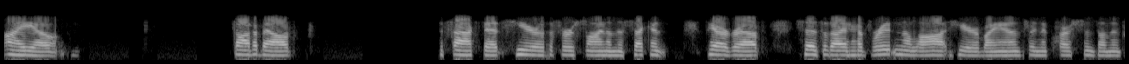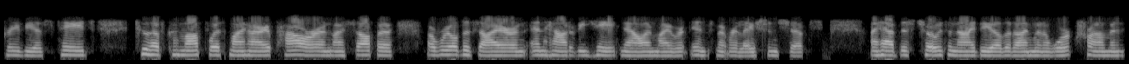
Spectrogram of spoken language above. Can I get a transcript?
I uh, thought about the fact that here, the first line on the second paragraph says that I have written a lot here by answering the questions on the previous page to have come up with my higher power and myself a, a real desire and, and how to behave now in my re- intimate relationships. I have this chosen ideal that I'm going to work from, and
